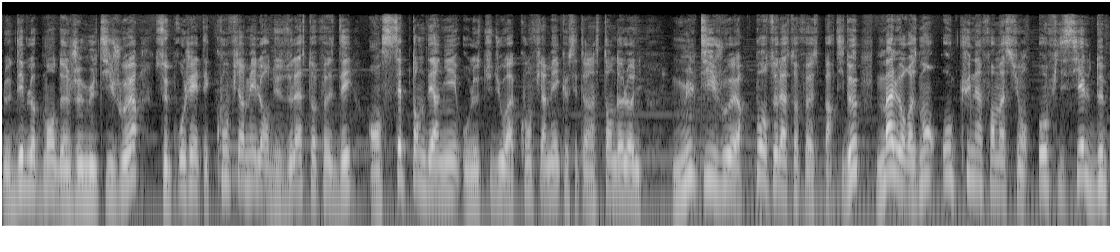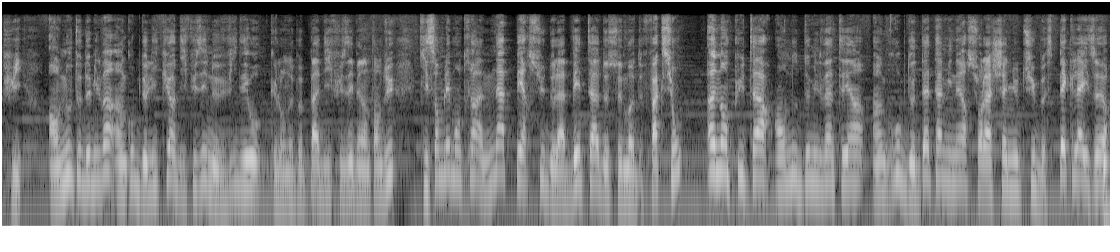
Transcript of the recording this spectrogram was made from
le développement d'un jeu multijoueur. Ce projet a été confirmé lors du The Last of Us Day en septembre dernier où le studio a confirmé que c'était un standalone multijoueur pour The Last of Us Partie 2, malheureusement aucune information officielle depuis. En août 2020, un groupe de leakers diffusait une vidéo que l'on ne peut pas diffuser bien entendu, qui semblait montrer un aperçu de la bêta de ce mode faction, un an plus tard, en août 2021, un groupe de data miners sur la chaîne YouTube Speclizer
